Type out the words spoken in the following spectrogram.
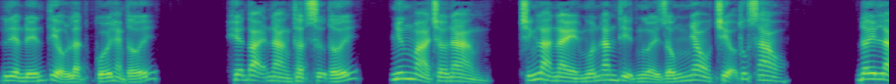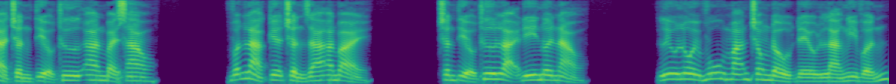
liền đến tiểu lật cuối hẻm tới. Hiện tại nàng thật sự tới, nhưng mà chờ nàng, chính là này muốn ăn thịt người giống nhau triệu thúc sao. Đây là Trần Tiểu Thư an bài sao? Vẫn là kia Trần gia an bài. Trần Tiểu Thư lại đi nơi nào? Lưu lôi vũ mãn trong đầu đều là nghi vấn,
